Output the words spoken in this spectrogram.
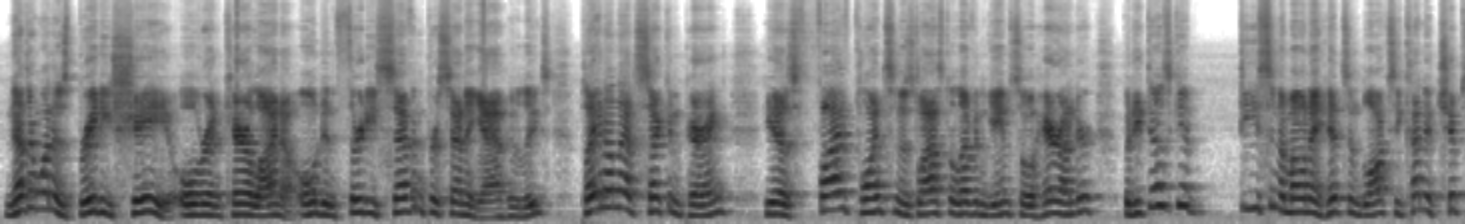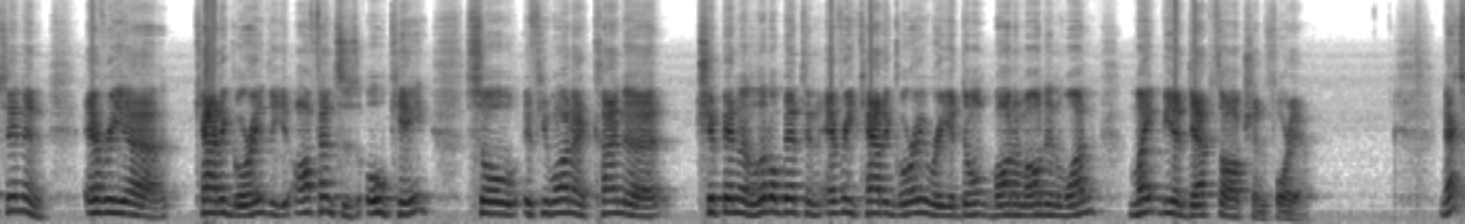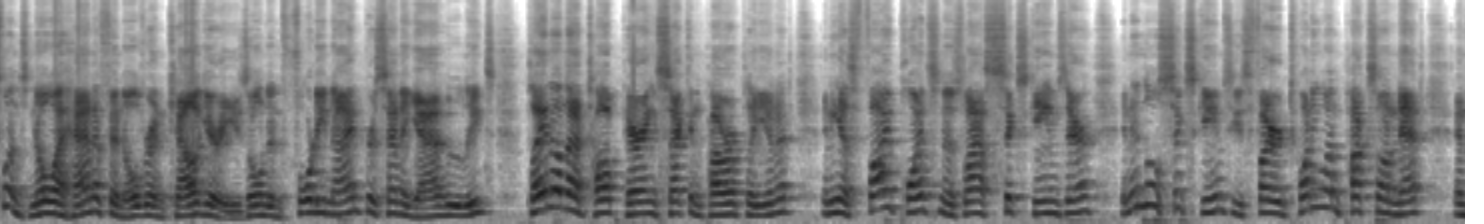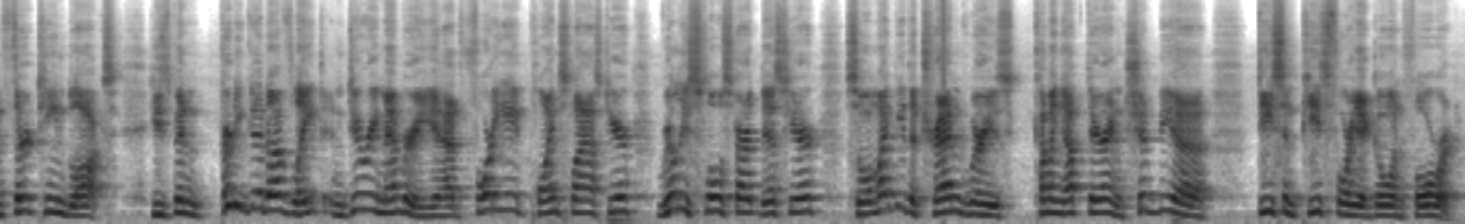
Another one is Brady Skjei over in Carolina, owned in 37% of Yahoo leagues. Playing on that second pairing, he has five points in his last 11 games, so a hair under, but he does get decent amount of hits and blocks. He kind of chips in in every uh, category. The offense is okay, so if you want to kind of chip in a little bit in every category where you don't bottom out in one, might be a depth option for you. Next one's Noah Hanifin over in Calgary. He's owned in 49% of Yahoo leagues, playing on that top pairing second power play unit, and he has five points in his last six games there. And in those six games, he's fired 21 pucks on net and 13 blocks. He's been pretty good of late, and do remember he had 48 points last year, really slow start this year, so it might be the trend where he's coming up there and should be a decent piece for you going forward.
